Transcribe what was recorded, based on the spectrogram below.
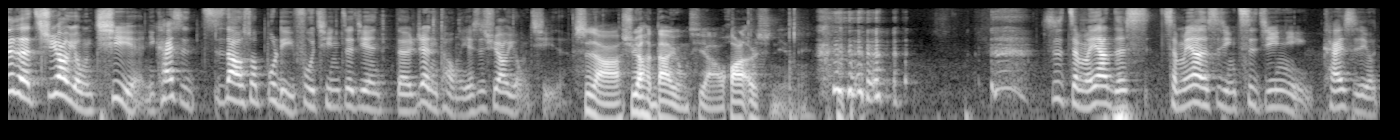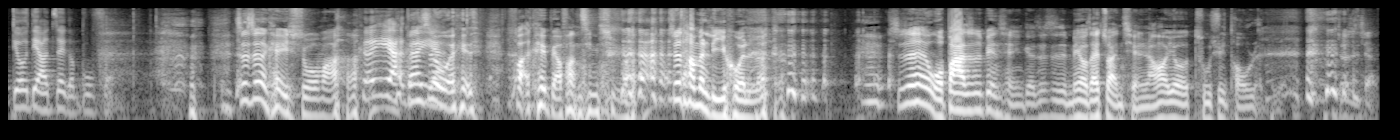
这个需要勇气。你开始知道说不理父亲这件的认同，也是需要勇气的。是啊，需要很大的勇气啊！我花了二十年呢、是怎么样的事？什么样的事情刺激你开始有丢掉这个部分？这真的可以说吗？可以啊，但。是我也放可以不要放进去吗？就是他们离婚了，就是我爸就是变成一个就是没有在赚钱，然后又出去偷人的人，就是这样。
